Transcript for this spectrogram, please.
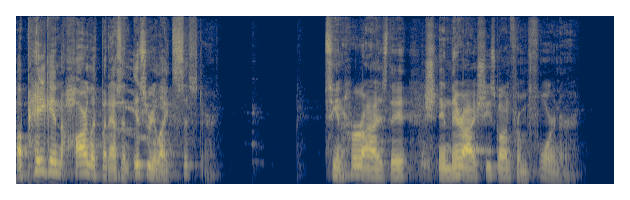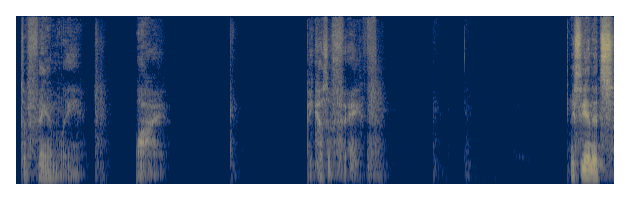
a pagan harlot, but as an Israelite sister. See, in her eyes, they, in their eyes, she's gone from foreigner to family. Why? Because of faith. You see, and it's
